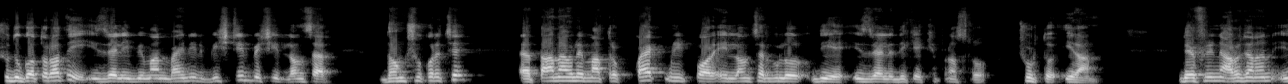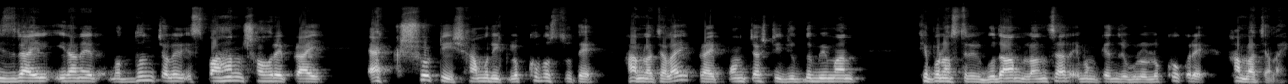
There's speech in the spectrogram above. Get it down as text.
শুধু গত রাতেই ইসরায়েলি বিমান বাহিনীর বৃষ্টির বেশি লঞ্চার ধ্বংস করেছে। তা না হলে মাত্র কয়েক মিনিট পর এই লঞ্চারগুলো দিয়ে ইসরায়েলের দিকে ক্ষেপণাস্ত্র ছুটত ইরান। ডেফরিন আরও জানান, ইসরায়েল ইরানের মধ্যাঞ্চলের ইস্পাহান শহরে প্রায় একশোটি সামরিক লক্ষ্যবস্তুতে হামলা চালায়। প্রায় পঞ্চাশটি যুদ্ধ বিমান ক্ষেপণাস্ত্রের গুদাম, লঞ্চার এবং কেন্দ্রগুলো লক্ষ্য করে হামলা চালায়।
